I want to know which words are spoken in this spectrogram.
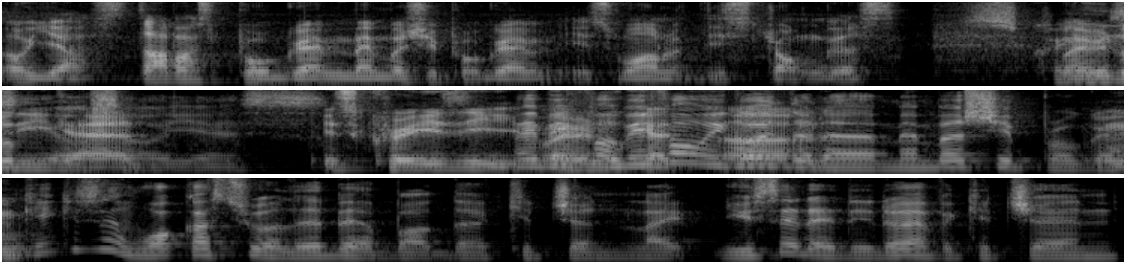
oh yeah, Starbucks program membership program is one of the strongest. It's When we look crazy at- also, yes. It's crazy. Hey, before before at, we go uh, into the membership program, can you just walk us through a little bit about the kitchen? Like you said that they don't have a kitchen,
